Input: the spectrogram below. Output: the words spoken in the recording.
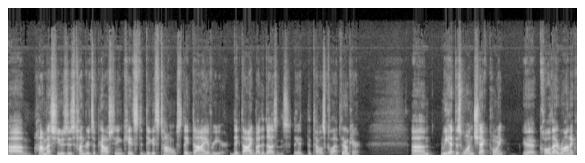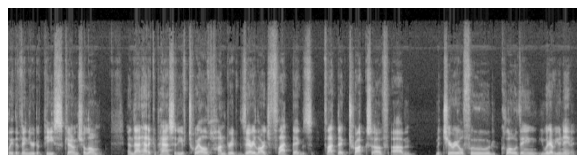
Um, Hamas uses hundreds of Palestinian kids to dig its tunnels. They die every year. They die by the dozens. They the tunnels collapse. They don't care. Um, we had this one checkpoint uh, called, ironically, the Vineyard of Peace, Kerem Shalom, and that had a capacity of 1,200 very large flatbeds, flatbed trucks of um, material, food, clothing, whatever you name it,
